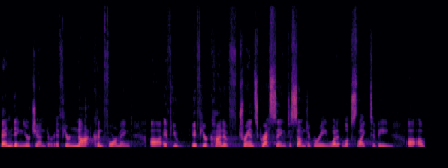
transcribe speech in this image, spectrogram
bending your gender, if you're not conforming, uh, if, you, if you're kind of transgressing to some degree what it looks like to be a, a,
